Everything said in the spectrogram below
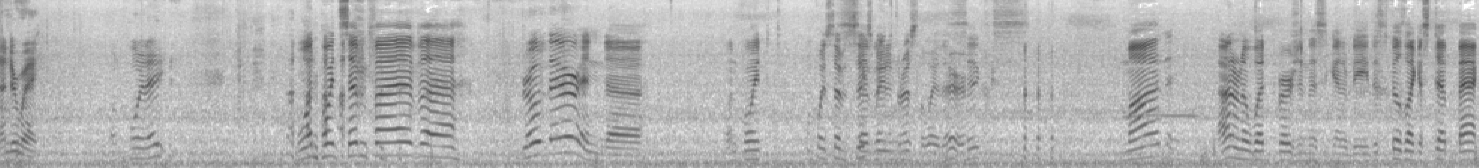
underway. 1.8. 1.75 uh, drove there and uh, 1.6 1.76 made it the rest of the way there. mod. I don't know what version this is going to be. This feels like a step back.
